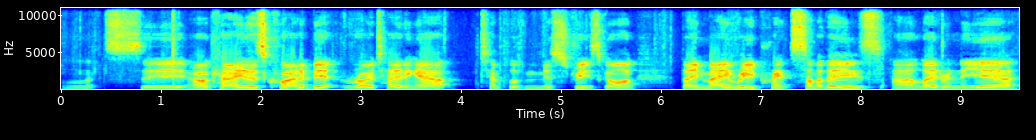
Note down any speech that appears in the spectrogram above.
Let's see. Okay, there's quite a bit rotating out. Temple of Mystery's gone. They may reprint some of these uh, later in the year,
